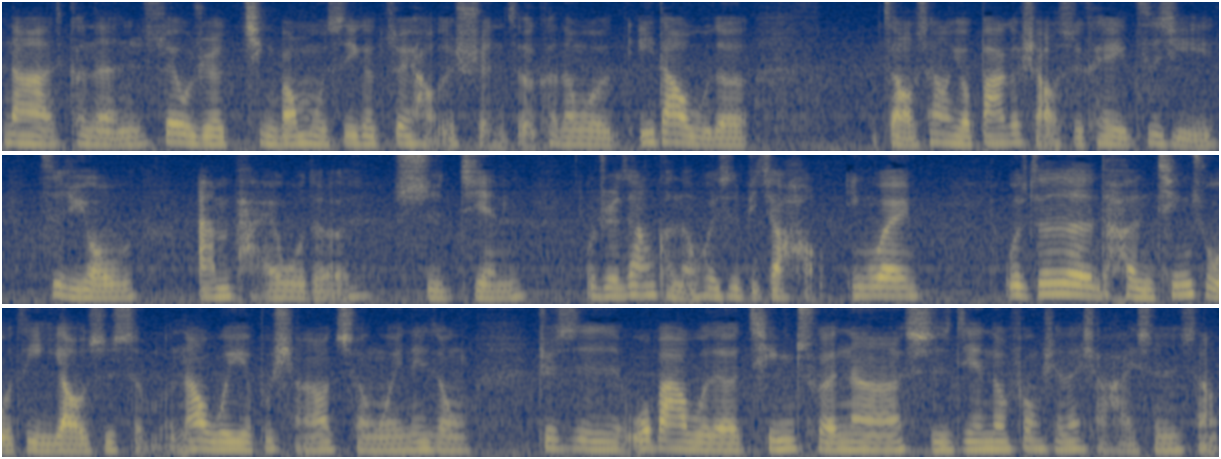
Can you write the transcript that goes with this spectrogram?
那可能所以我觉得请保姆是一个最好的选择。可能我一到五的早上有八个小时可以自己自由安排我的时间，我觉得这样可能会是比较好，因为我真的很清楚我自己要的是什么。那我也不想要成为那种。就是我把我的青春啊、时间都奉献在小孩身上，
